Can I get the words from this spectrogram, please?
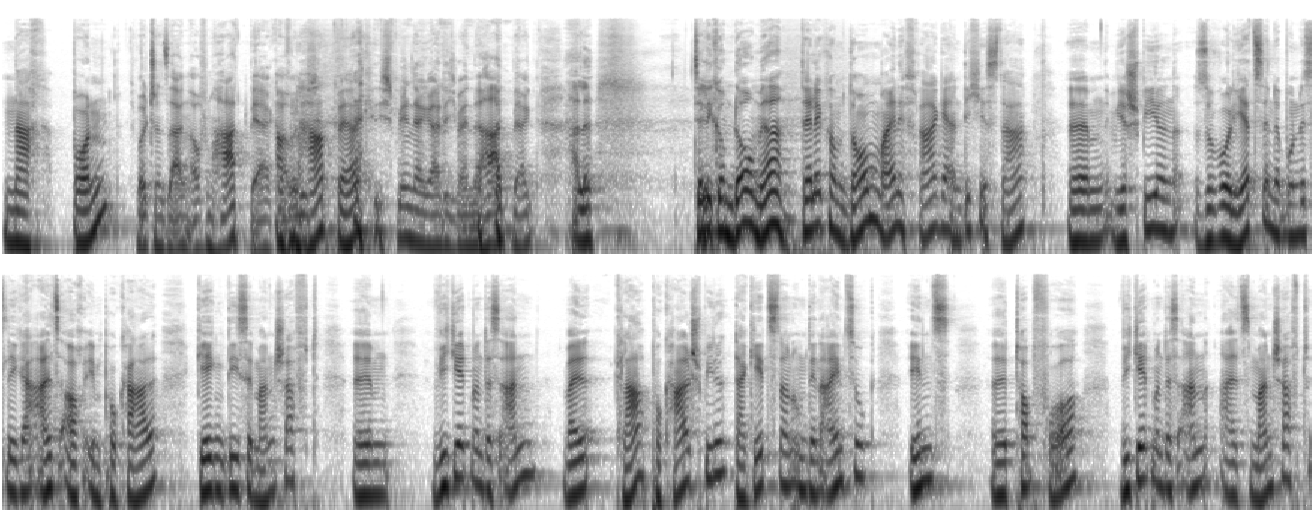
nach Bonn. Ich wollte schon sagen, auf dem Hartberg. Auf dem Hartberg. Die spielen ja gar nicht mehr in der Hartberg-Halle. Telekom Dome, ja. Telekom Dome, meine Frage an dich ist da. Ähm, wir spielen sowohl jetzt in der Bundesliga als auch im Pokal gegen diese Mannschaft. Ähm, wie geht man das an? Weil klar, Pokalspiel, da geht es dann um den Einzug ins äh, Top 4. Wie geht man das an als Mannschaft?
